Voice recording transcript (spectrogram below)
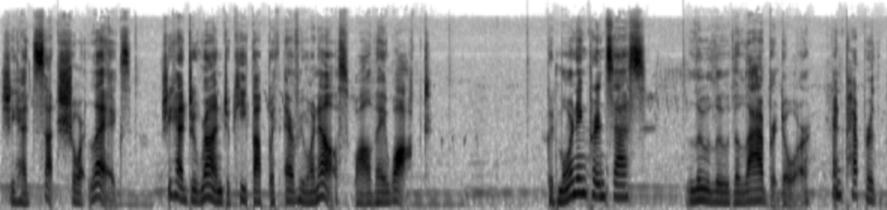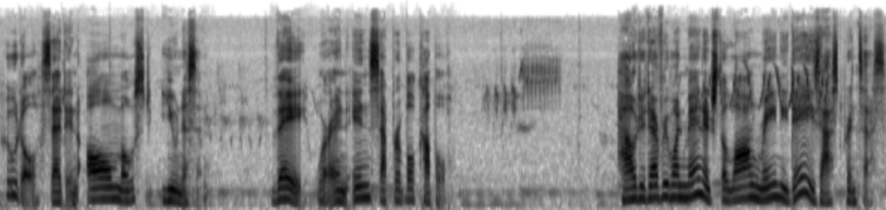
she had such short legs, she had to run to keep up with everyone else while they walked. Good morning, Princess, Lulu the Labrador and Pepper the poodle said in almost unison. They were an inseparable couple. How did everyone manage the long rainy days? asked Princess.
